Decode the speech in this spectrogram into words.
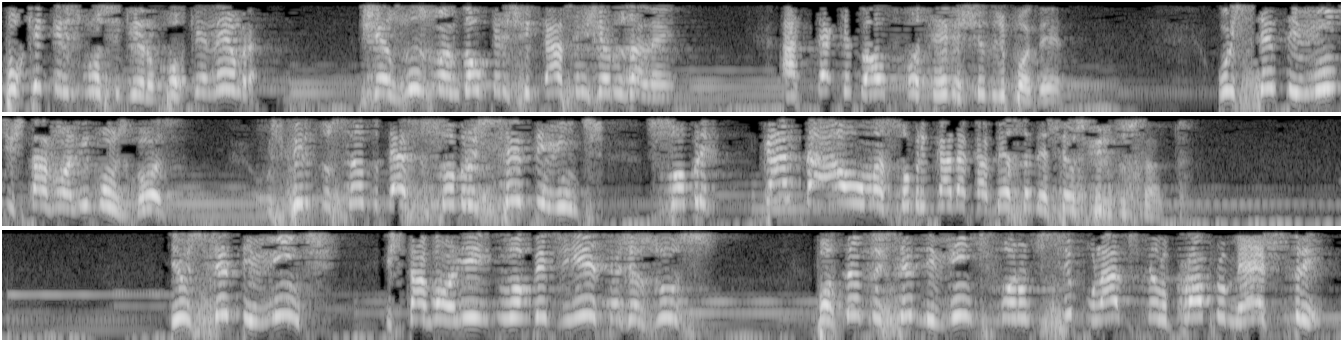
Por que, que eles conseguiram? Porque lembra, Jesus mandou que eles ficassem em Jerusalém, até que do alto fosse revestido de poder. Os 120 estavam ali com os 12. O Espírito Santo desce sobre os 120. Sobre cada alma, sobre cada cabeça desceu o Espírito Santo. E os 120 estavam ali em obediência a Jesus. Portanto, os 120 foram discipulados pelo próprio Mestre.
